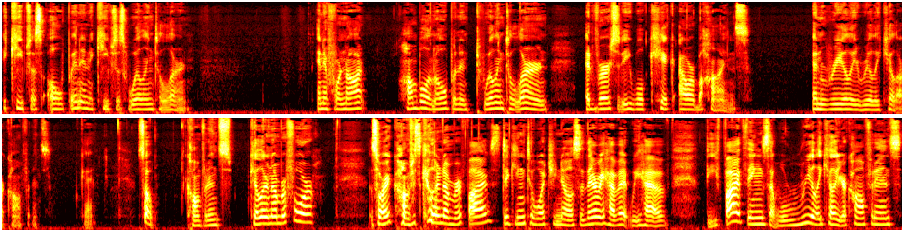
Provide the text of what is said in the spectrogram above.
it keeps us open, and it keeps us willing to learn. And if we're not humble and open and willing to learn, adversity will kick our behinds and really, really kill our confidence. Okay? So, confidence killer number four. Sorry, confidence killer number five, sticking to what you know. So, there we have it. We have the five things that will really kill your confidence.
